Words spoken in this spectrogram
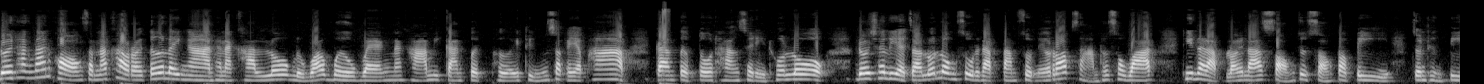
โดยทางด้านของสำนักข่าวรอยเตอร์รายงานธนาคารโลกหรือว่า World Bank นะคะ มีการเปิดเผยถึงศักยภาพ การเติบโตทางเศรษฐกิจทั่วโลก โดยเฉลี่ยจะลดลงสู่ระดับต่ำสุดในรอบ 3 ทศวรรษ ที่ระดับร้อยละ 2.2 ต่อปี จนถึงปี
